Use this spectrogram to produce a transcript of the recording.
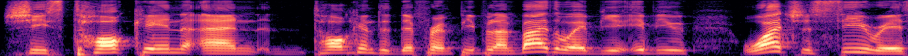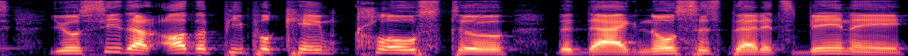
she's talking and talking to different people. And by the way, if you if you watch the series, you'll see that other people came close to the diagnosis that it's been a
